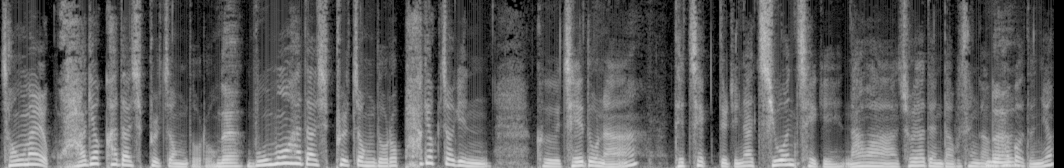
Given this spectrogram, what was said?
정말 과격하다 싶을 정도로, 네. 무모하다 싶을 정도로 파격적인 그 제도나 대책들이나 지원책이 나와줘야 된다고 생각을 네. 하거든요.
